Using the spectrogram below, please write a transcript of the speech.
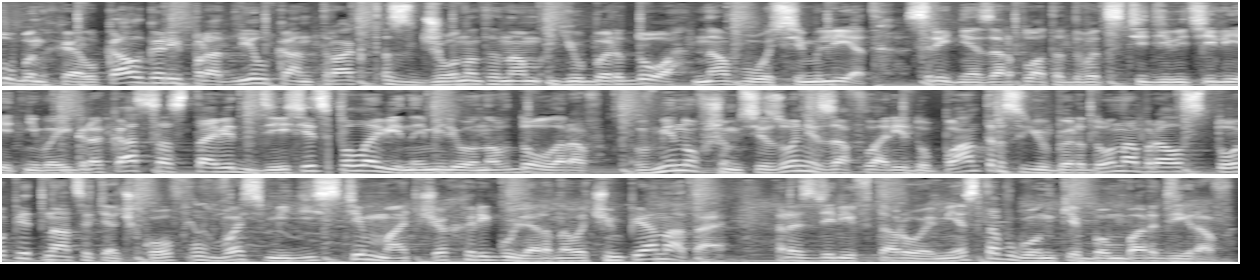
Клуб НХЛ Калгари продлил контракт с Джонатаном Юбердо на 8 лет. Средняя зарплата 29-летнего игрока составит 10,5 миллионов долларов. В минувшем сезоне за Флориду Пантерс Юбердо набрал 115 очков в 80 матчах регулярного чемпионата, разделив второе место в гонке бомбардиров.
